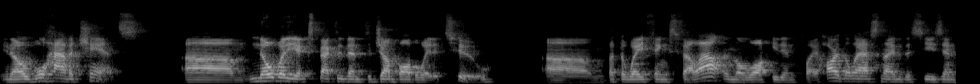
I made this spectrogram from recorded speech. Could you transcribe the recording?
you know, we'll have a chance. Um, nobody expected them to jump all the way to two. Um, but the way things fell out and Milwaukee didn't play hard the last night of the season,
